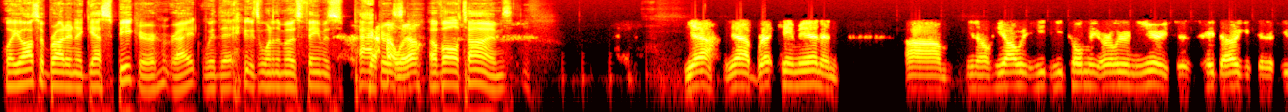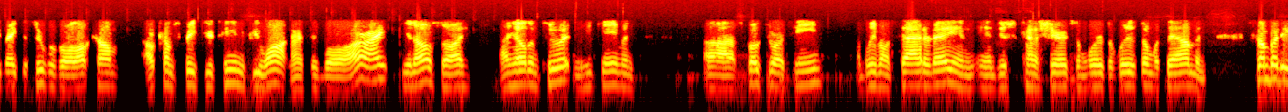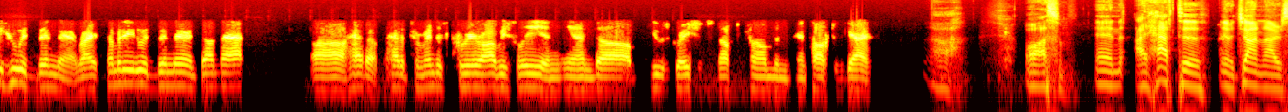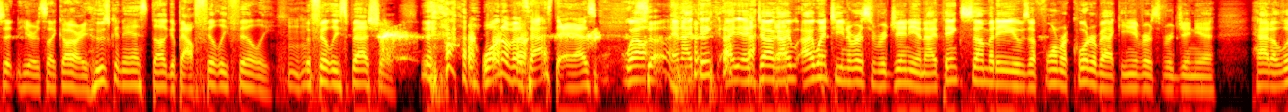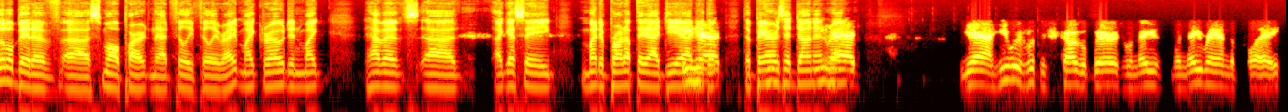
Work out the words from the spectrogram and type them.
Well, you also brought in a guest speaker, right? With the, who's one of the most famous Packers well. of all times. Yeah, yeah. Brett came in and um, you know, he always he, he told me earlier in the year, he says, Hey Doug, he said, if you make the Super Bowl, I'll come I'll come speak to your team if you want. And I said, Well, all right, you know, so I, I held him to it and he came and uh spoke to our team, I believe on Saturday and, and just kind of shared some words of wisdom with them and somebody who had been there, right? Somebody who had been there and done that. Uh, had a had a tremendous career, obviously, and and uh, he was gracious enough to come and, and talk to the guys. Ah, awesome. And I have to, you know, John and I are sitting here. It's like, all right, who's going to ask Doug about Philly Philly, the Philly special? One of us has to ask. Well, So- and I think, I, and Doug, I, I went to University of Virginia, and I think somebody who was a former quarterback at University of Virginia had a little bit of uh, small part in that Philly Philly, right? Mike Groh didn't Mike have a, uh, I guess they might have brought up the idea. Had- the, the Bears had done it, right? had, yeah, he was with the Chicago Bears when they when they ran the play,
